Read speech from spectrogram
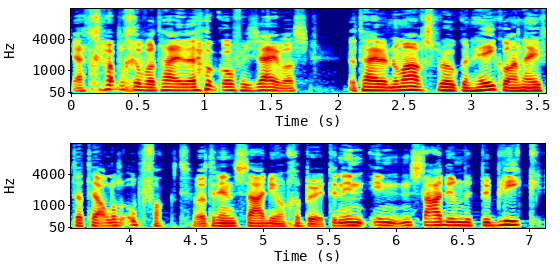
Ja, het grappige wat hij daar ook over zei was dat hij er normaal gesproken een hekel aan heeft dat hij alles opvangt wat er in het stadion gebeurt. En in, in een stadion met publiek,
